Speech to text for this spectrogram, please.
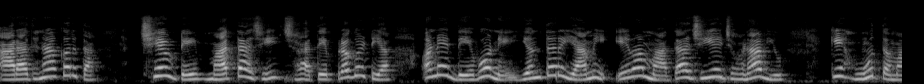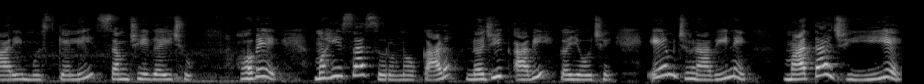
આરાધના કરતા છેવટે માતાજી જાતે પ્રગટ્યા અને દેવોને યંતરયામી એવા માતાજીએ જણાવ્યું કે હું તમારી મુશ્કેલી સમજી ગઈ છું. હવે મહિષાસુરનો કાળ નજીક આવી ગયો છે. એમ જણાવીને માતાજીએ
